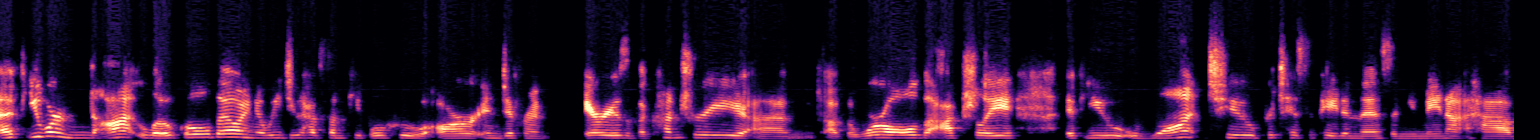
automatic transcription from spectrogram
if you are not local though i know we do have some people who are in different areas of the country, um, of the world, actually. If you want to participate in this and you may not have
